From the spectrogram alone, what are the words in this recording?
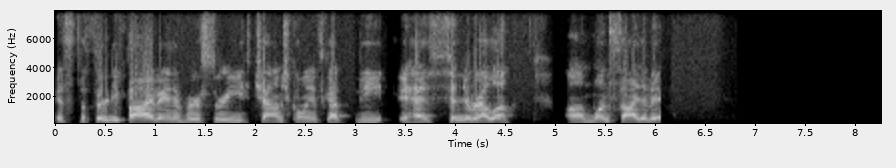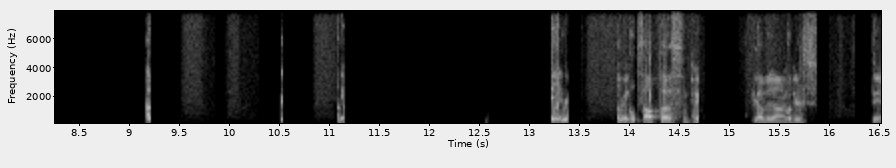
It's the 35 anniversary challenge coin. It's got the it has Cinderella on one side of it I'll post some pictures of it on here.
